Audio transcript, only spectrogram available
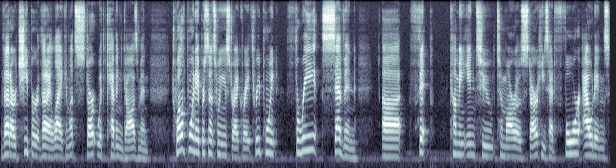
that are cheaper that I like. And let's start with Kevin Gausman. 12.8% swinging strike rate, 3.37 uh, FIP coming into tomorrow's start. He's had four outings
